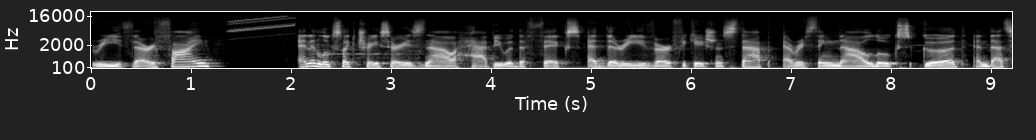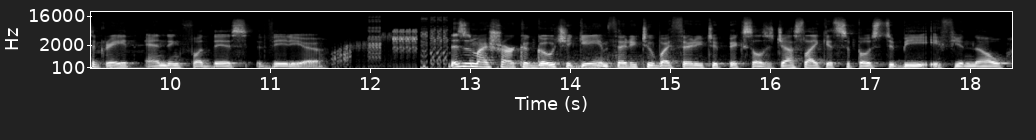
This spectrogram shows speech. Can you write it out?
Re-verify. And it looks like Traycer is now happy with the fix. At the re-verification step, everything now looks good. And that's a great ending for this video. This is my Sharkagochi game, 32 by 32 pixels, just like it's supposed to be if you know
